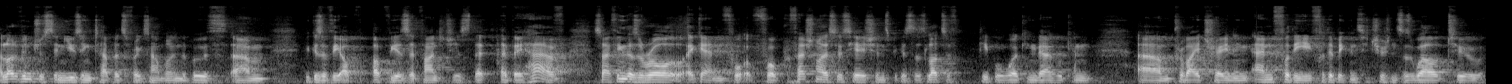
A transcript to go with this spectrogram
A lot of interest in using tablets, for example, in the booth um, because of the op- obvious advantages that, that, they have. So I think there's a role again for, for professional associations because there's lots of people working there who can um, provide training, and for the for the big institutions as well to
